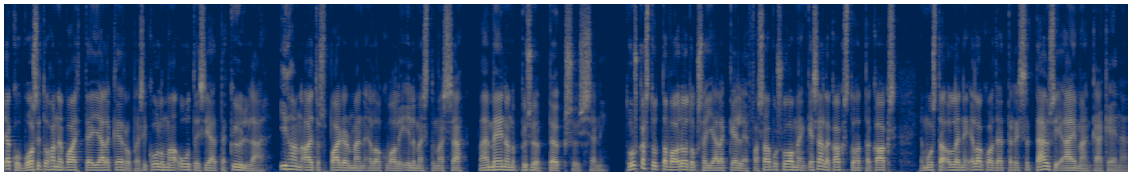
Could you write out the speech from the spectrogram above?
ja kun vuosituhannen vaihteen jälkeen rupesi kuulumaan uutisia, että kyllä, ihan aito Spider-Man-elokuva oli ilmestymässä, mä en meinannut pysyä pöksyissäni. Tuskastuttava odotuksen jälkeen leffa saapui Suomeen kesällä 2002 ja muista olleni elokuvateatterissa täysi äimän käkenä.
